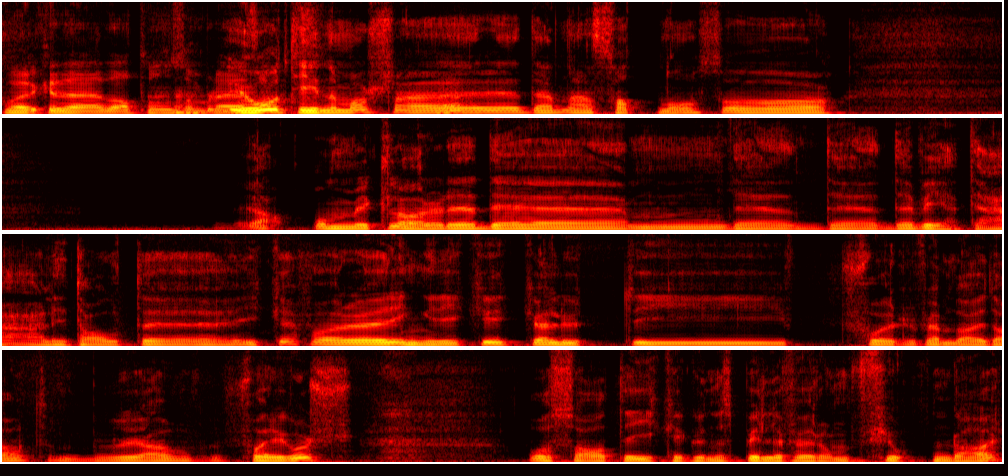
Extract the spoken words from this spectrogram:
Var ikke det datoen som ble Jo, sagt? 10. mars er, den er satt nå, så ja, Om vi klarer det, det, det, det, det vet jeg ærlig talt eh, ikke. For Ringerike gikk vel ut i for hvem da i dag? Ja, foregårs. Og sa at de ikke kunne spille før om 14 dager.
